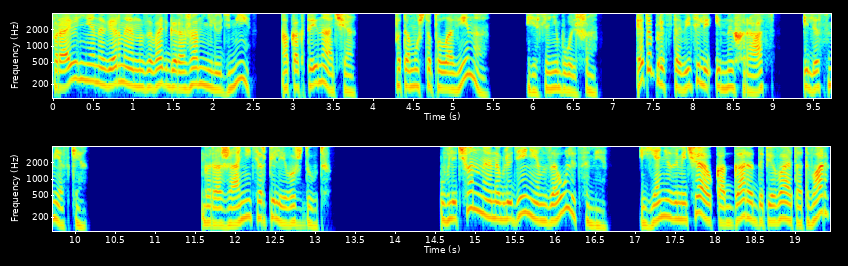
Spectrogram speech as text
правильнее, наверное, называть горожан не людьми, а как-то иначе, потому что половина, если не больше, это представители иных рас, или смески. Горожане терпеливо ждут. Увлечённая наблюдением за улицами, я не замечаю, как Гаррет допивает отвар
